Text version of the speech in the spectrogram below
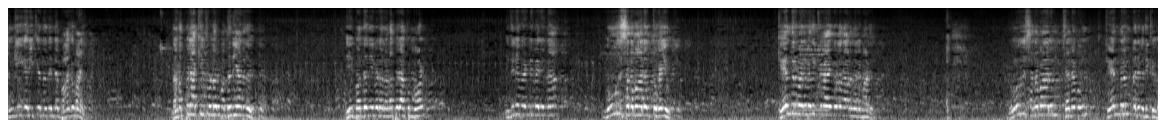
അംഗീകരിക്കുന്നതിന്റെ ഭാഗമായി നടപ്പിലാക്കിയിട്ടുള്ള ഒരു പദ്ധതിയാണിത്. ഈ പദ്ധതി ഇവിടെ നടപ്പിലാക്കുമ്പോൾ ഇതിനു വേണ്ടി വരുന്ന നൂറ് ശതമാനം തുകയും കേന്ദ്രം അനുവദിക്കുക എന്നുള്ളതാണ് നിലപാട്. നൂറ് ശതമാനം ചെലവും കേന്ദ്രം അനുവദിക്കുക.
